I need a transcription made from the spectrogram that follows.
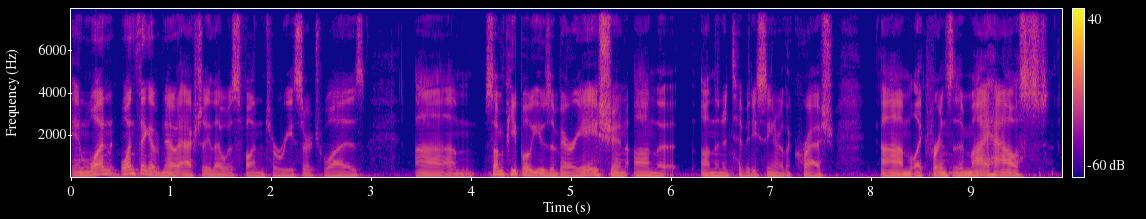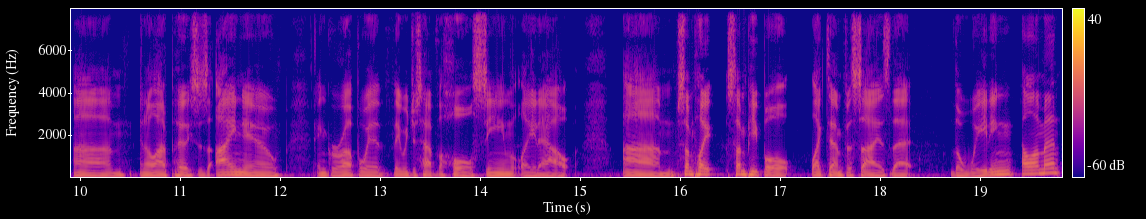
and one one thing of note actually that was fun to research was um, some people use a variation on the on the nativity scene or the creche. Um, like for instance, in my house, um, in a lot of places I knew and grew up with, they would just have the whole scene laid out. Um, some pla- some people like to emphasize that the waiting element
